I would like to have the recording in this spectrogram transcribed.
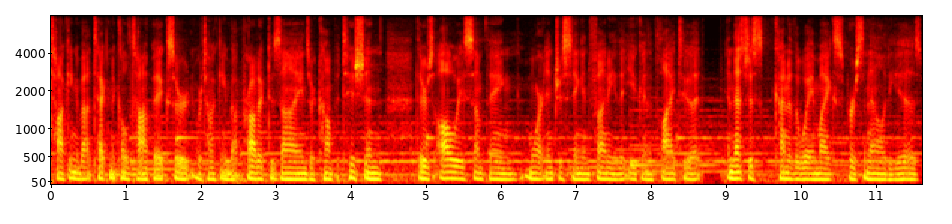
talking about technical topics, or we're talking about product designs or competition, there's always something more interesting and funny that you can apply to it, and that's just kind of the way Mike's personality is.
